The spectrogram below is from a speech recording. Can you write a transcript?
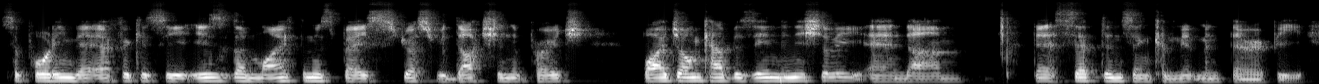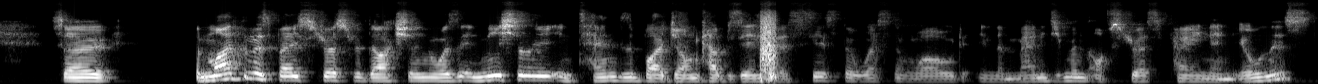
supporting their efficacy is the mindfulness-based stress reduction approach by Jon Kabat-Zinn initially and um, the acceptance and commitment therapy. So the mindfulness-based stress reduction was initially intended by Jon Kabat-Zinn to assist the Western world in the management of stress, pain, and illness.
